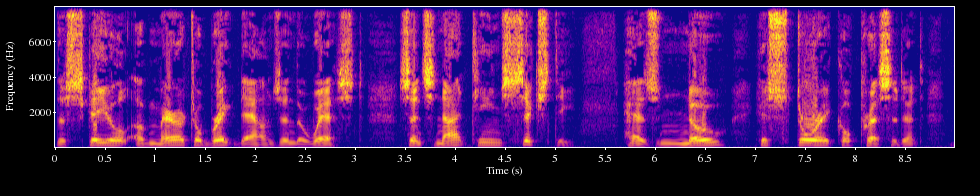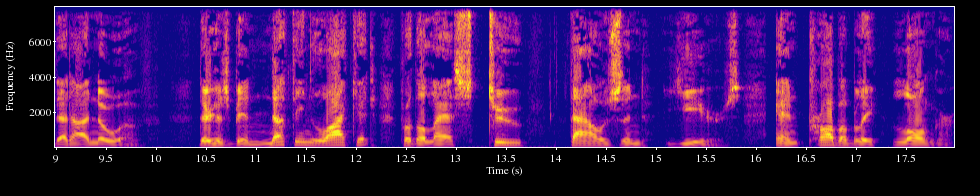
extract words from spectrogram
the scale of marital breakdowns in the West since 1960 has no historical precedent that I know of. There has been nothing like it for the last 2,000 years, and probably longer.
